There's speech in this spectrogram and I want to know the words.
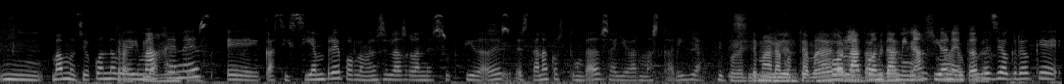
mm, vamos, yo cuando veo imágenes eh, casi siempre, por lo menos en las grandes ciudades, están acostumbrados a llevar mascarilla. Sí, por el tema de la, contaminación. Por la contaminación. Entonces yo creo que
